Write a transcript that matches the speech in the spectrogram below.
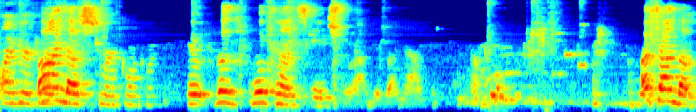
all right, here, come Behind here, us. come here, come on, come on. We're, we're, we're kind of scared surrounded by now. I found them.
